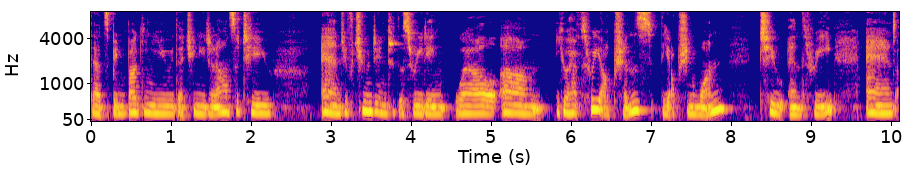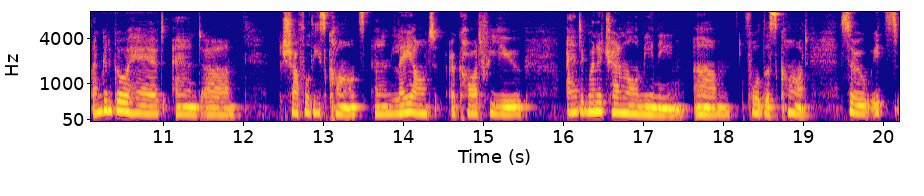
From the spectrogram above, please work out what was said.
that's been bugging you that you need an answer to, and you've tuned into this reading, well, um, you have three options. The option one two, and three. And I'm going to go ahead and um, shuffle these cards and lay out a card for you. And I'm going to channel a meaning um, for this card. So it's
